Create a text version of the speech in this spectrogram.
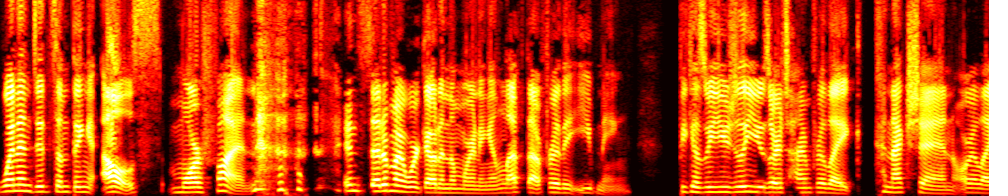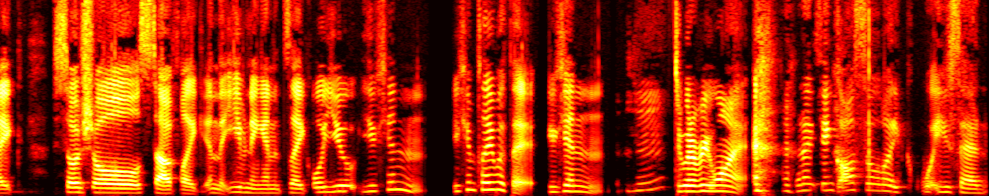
went and did something else more fun instead of my workout in the morning and left that for the evening? Because we usually use our time for like connection or like social stuff like in the evening and it's like well you you can you can play with it you can mm-hmm. do whatever you want and i think also like what you said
